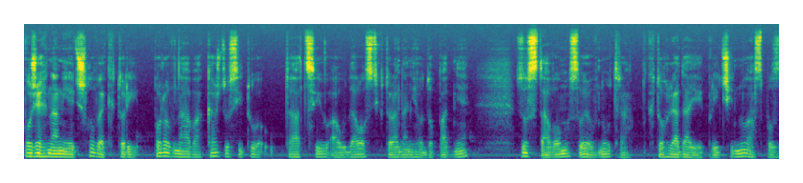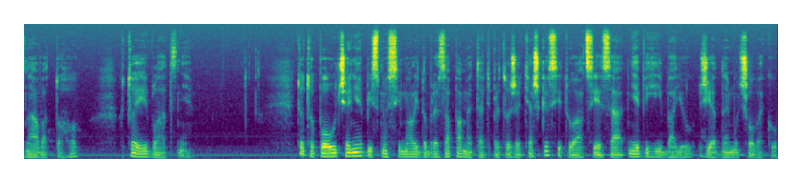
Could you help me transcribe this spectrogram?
Požehnaný je človek, ktorý porovnáva každú situáciu a udalosť, ktorá na neho dopadne, so stavom svojho vnútra, kto hľadá jej príčinu a spoznáva toho, kto jej vládne. Toto poučenie by sme si mali dobre zapamätať, pretože ťažké situácie sa nevyhýbajú žiadnemu človeku.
